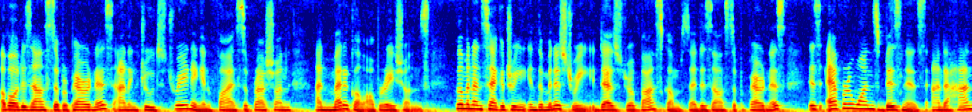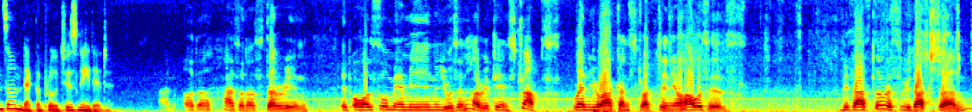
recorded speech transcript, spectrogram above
about disaster preparedness and includes training in fire suppression and medical operations. Permanent Secretary in the Ministry, Desdra Bascombe, said disaster preparedness is everyone's business and a hands-on deck approach is needed. And other hazardous terrain. It also may mean using hurricane straps when you are constructing your houses. Disaster risk reduction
